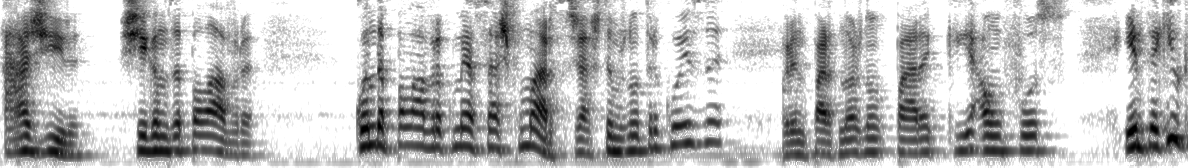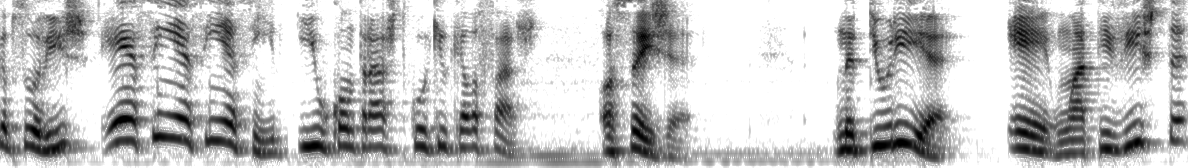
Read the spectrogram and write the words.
a agir. Chega-nos a palavra. Quando a palavra começa a esfumar-se, já estamos noutra coisa. Grande parte de nós não repara que há um fosso entre aquilo que a pessoa diz, é assim, é assim, é assim, e o contraste com aquilo que ela faz. Ou seja, na teoria é um ativista,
